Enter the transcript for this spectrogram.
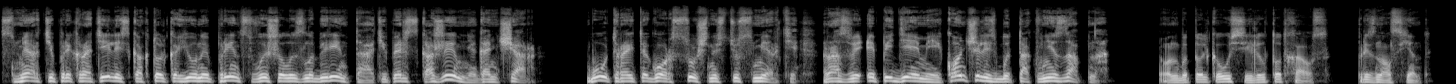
Смерти прекратились, как только юный принц вышел из лабиринта, а теперь скажи мне, гончар, будь Рейтегор сущностью смерти, разве эпидемии кончились бы так внезапно? Он бы только усилил тот хаос, признал Сьент.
